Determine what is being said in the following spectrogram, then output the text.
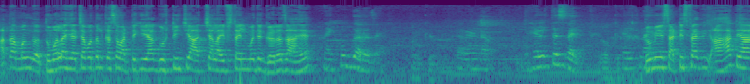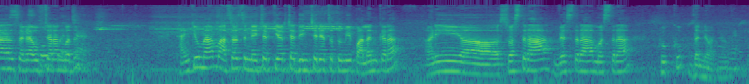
आता मग तुम्हाला ह्याच्याबद्दल कसं वाटतं की या गोष्टींची आजच्या लाईफस्टाईल मध्ये गरज आहे? नाही खूप गरज आहे. ओके. कारण हेल्थ इज वेल्थ ओके. तुम्ही सॅटिस्फाय आहात या सगळ्या उपचारांबद्दल. थँक्यू मॅम असंच नेचर केअरच्या दिनचर्याचं तुम्ही पालन करा. आणि स्वस्त स्वस्थ राहा व्यस्त राहा मस्त राहा. खूप खूप धन्यवाद.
